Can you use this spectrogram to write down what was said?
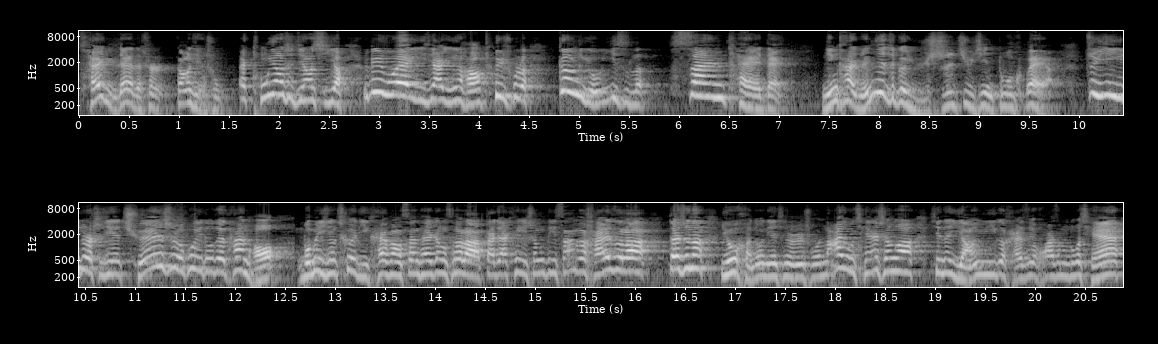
彩礼贷的事儿刚结束，哎，同样是江西啊，另外一家银行推出了更有意思的三胎贷。您看人家这个与时俱进多快呀！最近一段时间，全社会都在探讨，我们已经彻底开放三胎政策了，大家可以生第三个孩子了。但是呢，有很多年轻人说哪有钱生啊？现在养育一个孩子要花这么多钱，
